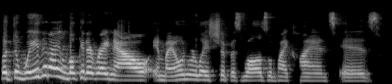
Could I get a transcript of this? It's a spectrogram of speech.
But the way that I look at it right now in my own relationship as well as with my clients is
